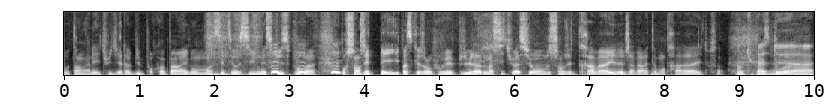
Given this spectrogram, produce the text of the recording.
autant aller étudier la Bible, pourquoi pas. Et bon, moi, c'était aussi une excuse pour, pour changer de pays parce que j'en pouvais plus là de ma situation, de changer de travail. J'avais arrêté mon travail, tout ça. Donc tu passes de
